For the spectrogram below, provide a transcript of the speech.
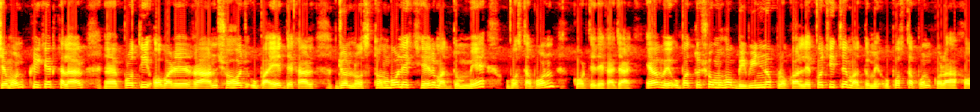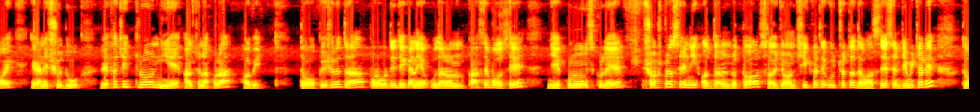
যেমন ক্রিকেট খেলার প্রতি ওভারের রান সহজ উপায়ে দেখার জন্য স্তম্ভলেখের মাধ্যমে উপস্থাপন করতে দেখা যায়। এভাবে উপাত্তসমূহ বিভিন্ন প্রকার লেখচিত্রের মাধ্যমে উপস্থাপন করা হয়। এখানে শুধু রেখাচিত্র নিয়ে আলোচনা করা হবে। তো প্রিয় পরবর্তীতে এখানে উদাহরণ পাশে বলছে যে, কোনো স্কুলে ষষ্ঠ শ্রেণি অধ্যয়নরত ছয়জন শিক্ষার্থীর উচ্চতা দেওয়া আছে সেন্টিমিটারে, তো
